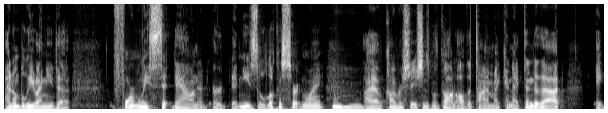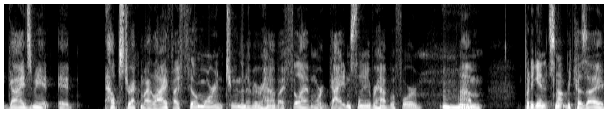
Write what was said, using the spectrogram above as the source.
I don't believe I need to formally sit down or, or it needs to look a certain way. I have conversations with God all the time. I connect into that. It guides me. It, it helps direct my life. I feel more in tune than I've ever have. I feel I have more guidance than I ever have before. Um, but again, it's not because I,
